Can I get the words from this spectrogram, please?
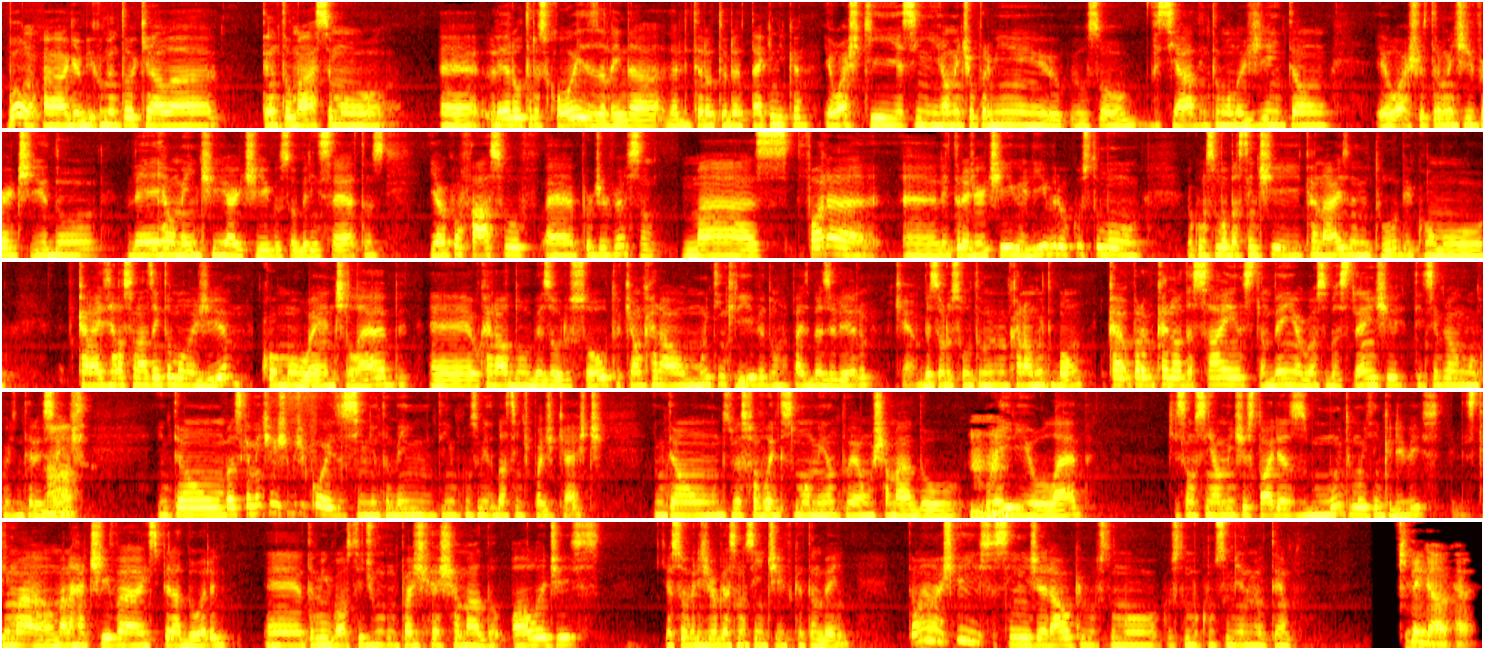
Bom, a Gabi comentou que ela tenta o máximo é, ler outras coisas além da, da literatura técnica. Eu acho que, assim, realmente para mim, eu, eu sou viciado em entomologia, então eu acho extremamente divertido ler realmente artigos sobre insetos e é o que eu faço é, por diversão. Mas fora é, leitura de artigo e livro, eu costumo eu consumo bastante canais no YouTube, como canais relacionados à entomologia, como o Ant Lab, é, o canal do Besouro Solto, que é um canal muito incrível de um rapaz brasileiro, que é Besouro Solto, um canal muito bom. O, o próprio canal da Science também eu gosto bastante, tem sempre alguma coisa interessante. Nossa. Então, basicamente é esse tipo de coisa, assim. Eu também tenho consumido bastante podcast. Então, um dos meus favoritos no momento é um chamado uhum. Radio Lab, que são, assim, realmente histórias muito, muito incríveis. Eles têm uma, uma narrativa inspiradora. É, eu também gosto de um podcast chamado Ologies, que é sobre divulgação científica também. Então, eu acho que é isso, assim, em geral, que eu costumo, costumo consumir no meu tempo. Que legal, cara.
